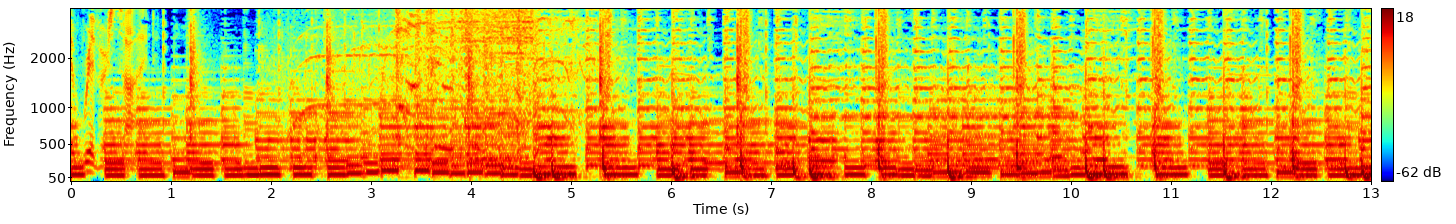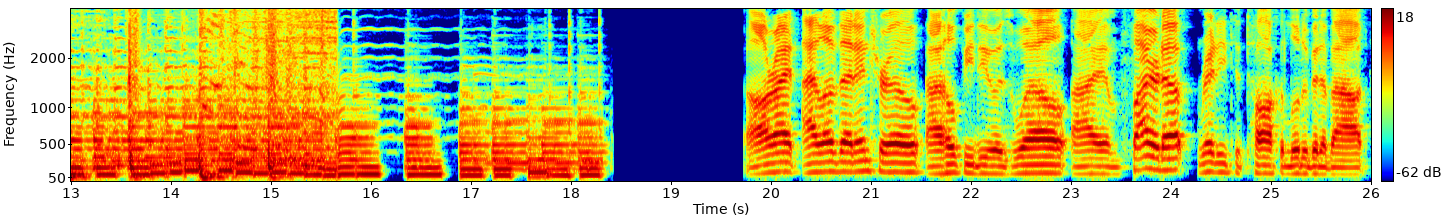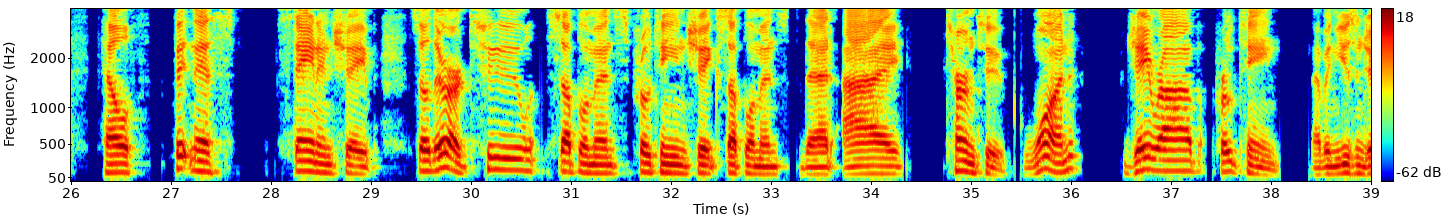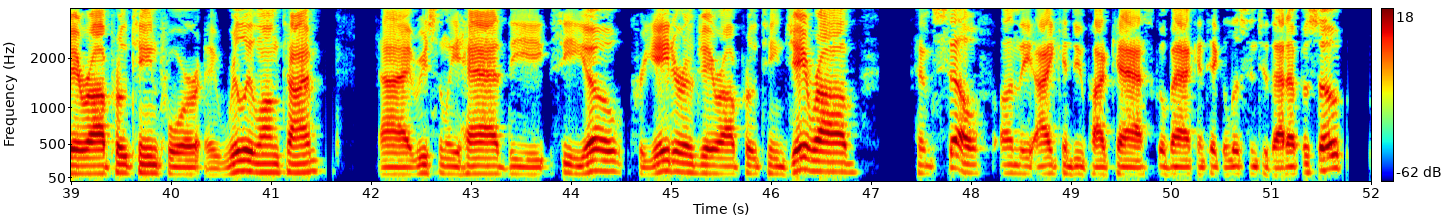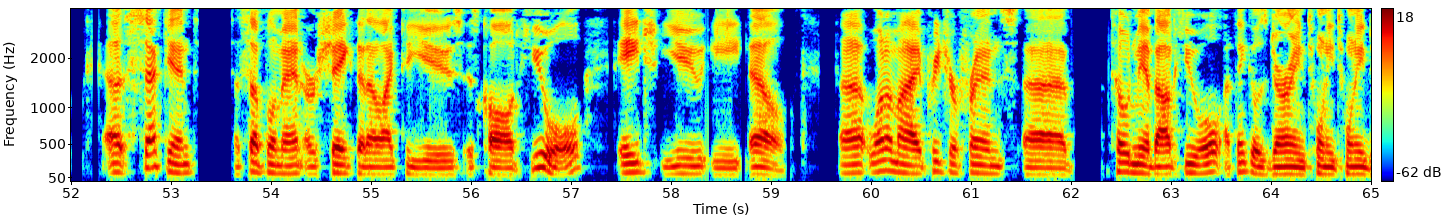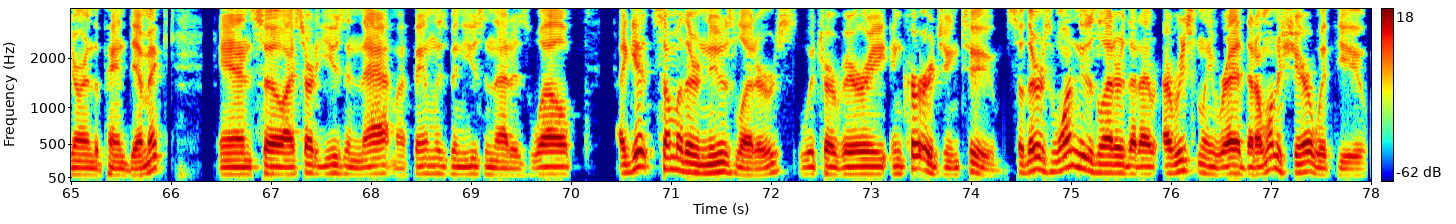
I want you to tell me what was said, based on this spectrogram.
by Riverside. All right. I love that intro. I hope you do as well. I am fired up, ready to talk a little bit about health, fitness, staying in shape. So, there are two supplements, protein shake supplements, that I turn to. One, Jay Robb Protein. I've been using Jay Robb Protein for a really long time. I recently had the CEO, creator of Jay Robb Protein, Jay Robb himself on the I Can Do podcast. Go back and take a listen to that episode. Second, a supplement or shake that I like to use is called Huel, H U E L. Uh, one of my preacher friends uh, told me about Huel. I think it was during 2020 during the pandemic. And so I started using that. My family's been using that as well. I get some of their newsletters, which are very encouraging too. So there's one newsletter that I, I recently read that I want to share with you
